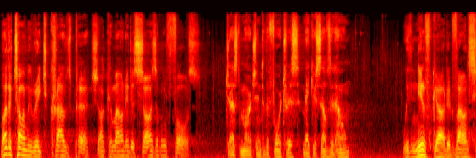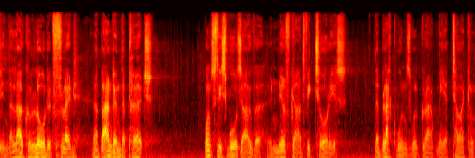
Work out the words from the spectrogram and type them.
By the time we reached Crow's Perch, I commanded a sizable force. Just march into the fortress, make yourselves at home? With Nilfgaard advancing, the local lord had fled, abandoned the perch. Once this war's over and Nilfgaard's victorious, the Black Ones will grant me a title.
